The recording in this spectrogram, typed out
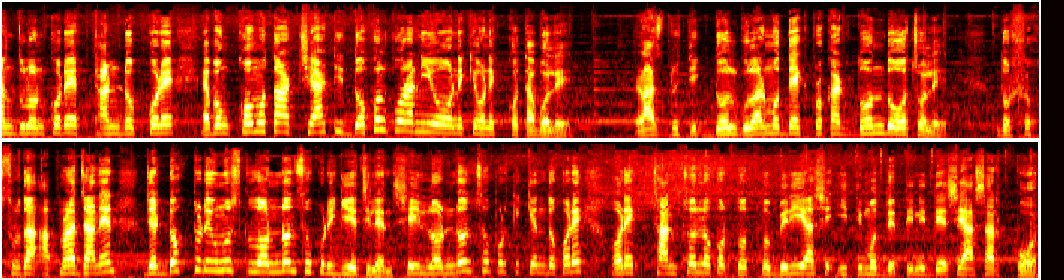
আন্দোলন করে, তাণ্ডব করে এবং ক্ষমতার চেয়ারটি দখল করা নিয়েও অনেকে অনেক কথা বলে। রাজনৈতিক দলগুলোর মধ্যে এক প্রকার দ্বন্দ্বও চলে। দর্শক শ্রোতা, আপনারা জানেন যে ডক্টর ইউনুস লন্ডন সফরে গিয়েছিলেন। সেই লন্ডন সফরকে কেন্দ্র করে অনেক চাঞ্চল্যকর তথ্য বেরিয়ে আসে ইতিমধ্যে। তিনি দেশে আসার পর।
